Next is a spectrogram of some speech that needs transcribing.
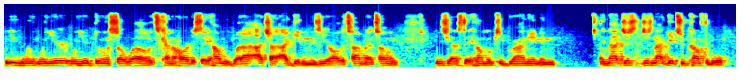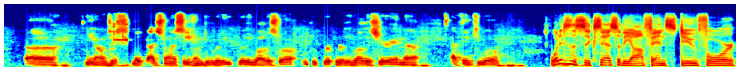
when, when, you're when you're doing so well, it's kind of hard to stay humble. But I, I, try. I get in his ear all the time, and I tell him, "You just got to stay humble, keep grinding, and and not just just not get too comfortable." Uh, you know, just look, I just want to see him do really really well this well really well this year, and uh, I think he will. What does the success of the offense do for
